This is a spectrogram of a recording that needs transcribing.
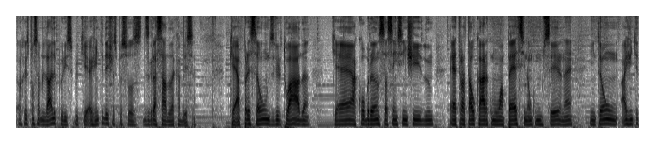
a responsabilidade por isso, porque a gente deixa as pessoas desgraçadas da cabeça. Que é a pressão desvirtuada, que é a cobrança sem sentido, é tratar o cara como uma peça e não como um ser, né? Então a gente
